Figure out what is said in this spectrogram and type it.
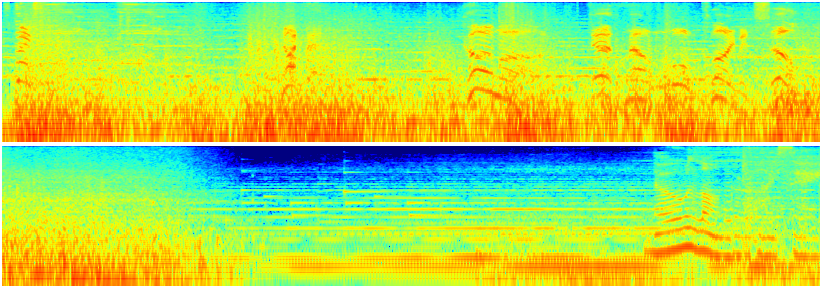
Sticks! Climb itself. No longer, I say.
